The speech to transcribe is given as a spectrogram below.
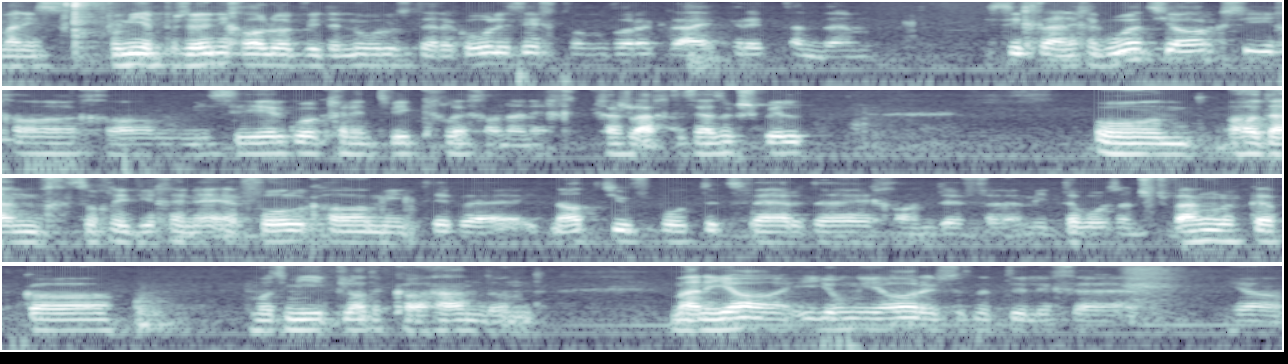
wenn ich es von mir persönlich anschaue, wieder nur aus dieser Goalie-Sicht, die wir vorher gere- geredet haben, ähm, ist sicher eigentlich ein gutes Jahr gewesen. Ich habe mich sehr gut entwickeln. Ich habe eigentlich keine schlechte Saison gespielt. Und habe dann so ein bisschen Erfolg haben, mit eben in die Nazi aufgeboten zu werden. Ich durfte mit Davos an den Spengler Cup gehen, wo sie mich eingeladen haben. Und meine, ja, in jungen Jahren ist das natürlich äh, ja,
